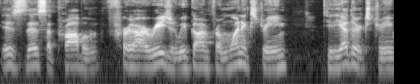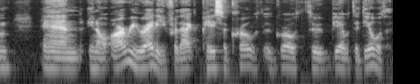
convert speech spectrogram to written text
is this a problem for our region? We've gone from one extreme to the other extreme, and you know, are we ready for that pace of growth, growth to be able to deal with it?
